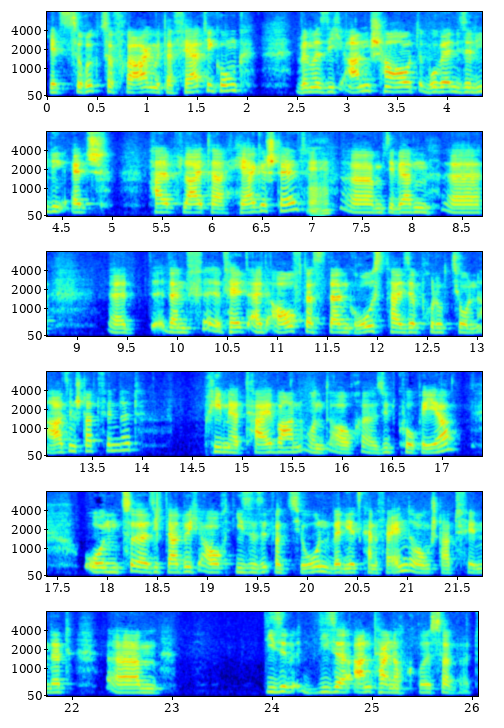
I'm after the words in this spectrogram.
Jetzt zurück zur Frage mit der Fertigung. Wenn man sich anschaut, wo werden diese Leading Edge Halbleiter hergestellt. Mhm. Ähm, sie werden äh, äh, dann fällt halt auf, dass dann ein Großteil dieser Produktion in Asien stattfindet, primär Taiwan und auch äh, Südkorea. Und sich dadurch auch diese Situation, wenn jetzt keine Veränderung stattfindet, ähm, diese, dieser Anteil noch größer wird.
